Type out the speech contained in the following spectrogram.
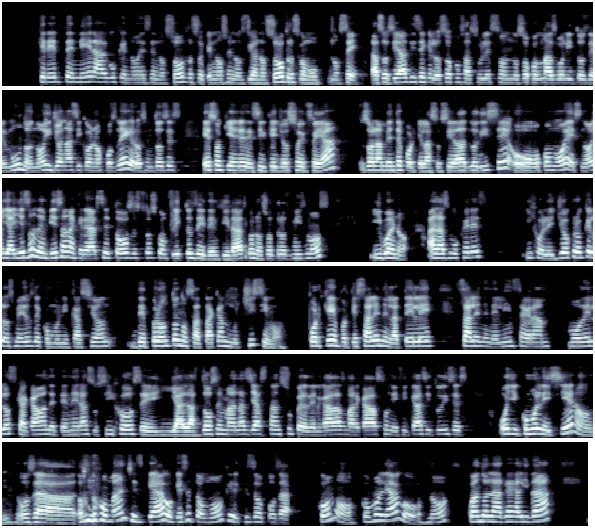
querer tener algo que no es de nosotros o que no se nos dio a nosotros, como, no sé, la sociedad dice que los ojos azules son los ojos más bonitos del mundo, ¿no? Y yo nací con ojos negros, entonces, ¿eso quiere decir que yo soy fea? solamente porque la sociedad lo dice o, cómo es, ¿no? Y ahí es donde empiezan a crearse todos estos conflictos de identidad con nosotros mismos. Y bueno, a las mujeres, híjole, yo creo que los medios de comunicación de pronto nos atacan muchísimo. ¿Por qué? Porque salen en la tele, salen en el Instagram, modelos que acaban de tener a sus hijos eh, y a las dos semanas ya están súper delgadas, marcadas, tonificadas y tú dices, oye, ¿cómo le hicieron? O sea, oh, no manches, ¿qué hago? ¿Qué se tomó? ¿Qué, o sea, ¿cómo? ¿Cómo le hago? ¿No? Cuando la realidad,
